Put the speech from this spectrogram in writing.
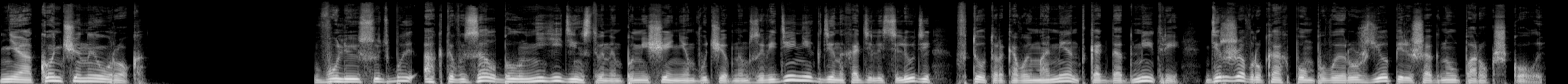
Неоконченный урок. Волею судьбы актовый зал был не единственным помещением в учебном заведении, где находились люди в тот роковой момент, когда Дмитрий, держа в руках помповое ружье, перешагнул порог школы.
